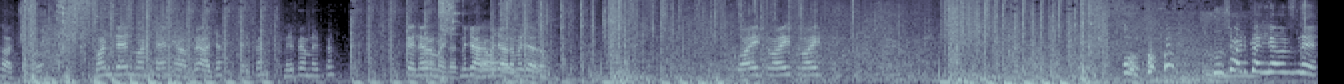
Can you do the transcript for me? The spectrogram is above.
गया 110 110 यहाँ पे आजा मेरे पे मेरे पे मेरे पे। मैं जा रहा मैं जा रहा मैं जा रहा वाइट वाइट वाइट सुसाइड कर लिया उसने।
